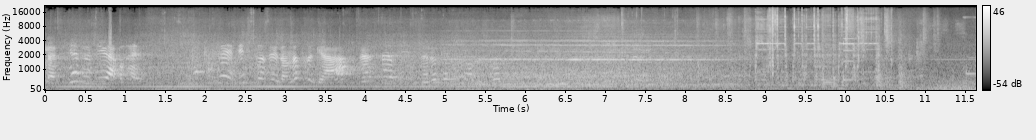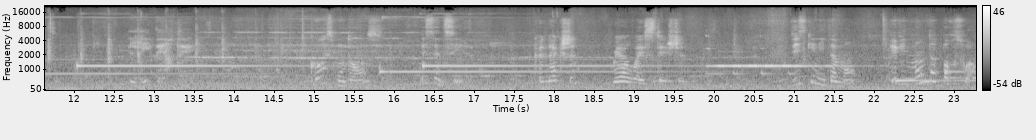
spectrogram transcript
la bienvenue à Brest. Vous pouvez disposer dans notre gare d'un service de location de voitures. Liberté. Correspondance SNCF. Connection Railway Station. Disque initamment, Evin Monda Porsoir.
